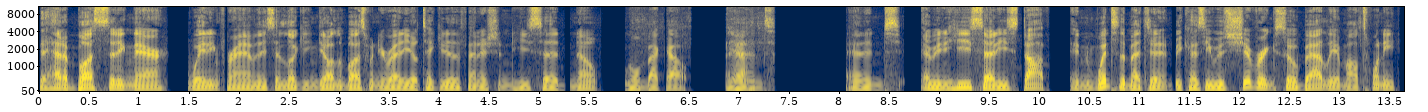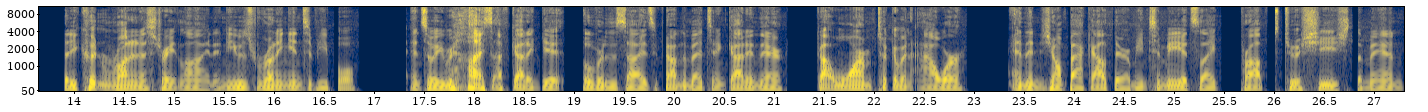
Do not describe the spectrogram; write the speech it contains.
they had a bus sitting there waiting for him. They said, "Look, you can get on the bus when you're ready. It'll take you to the finish." And he said, "No, I'm going back out." Yeah. And and I mean, he said he stopped and went to the med tent because he was shivering so badly at mile 20 that he couldn't run in a straight line, and he was running into people. And so he realized I've got to get over to the sides. He found the med tent, got in there, got warm, took him an hour, and then jumped back out there. I mean, to me, it's like props to Ashish. The man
